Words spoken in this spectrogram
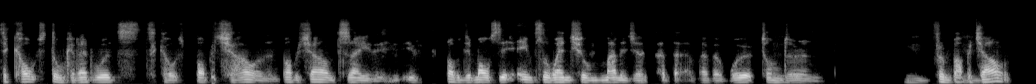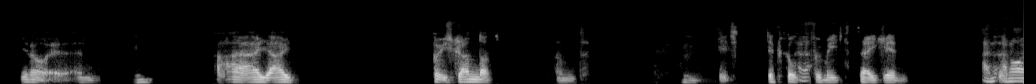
to coach Duncan Edwards, to coach Bobby Charlton, and Bobby Charlton today, he's probably the most influential manager that I've ever worked mm. under, and mm. from Bobby mm. Charlton, you know, and mm. I, I put his granddad, and it's difficult uh, for me to take in. And, and I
